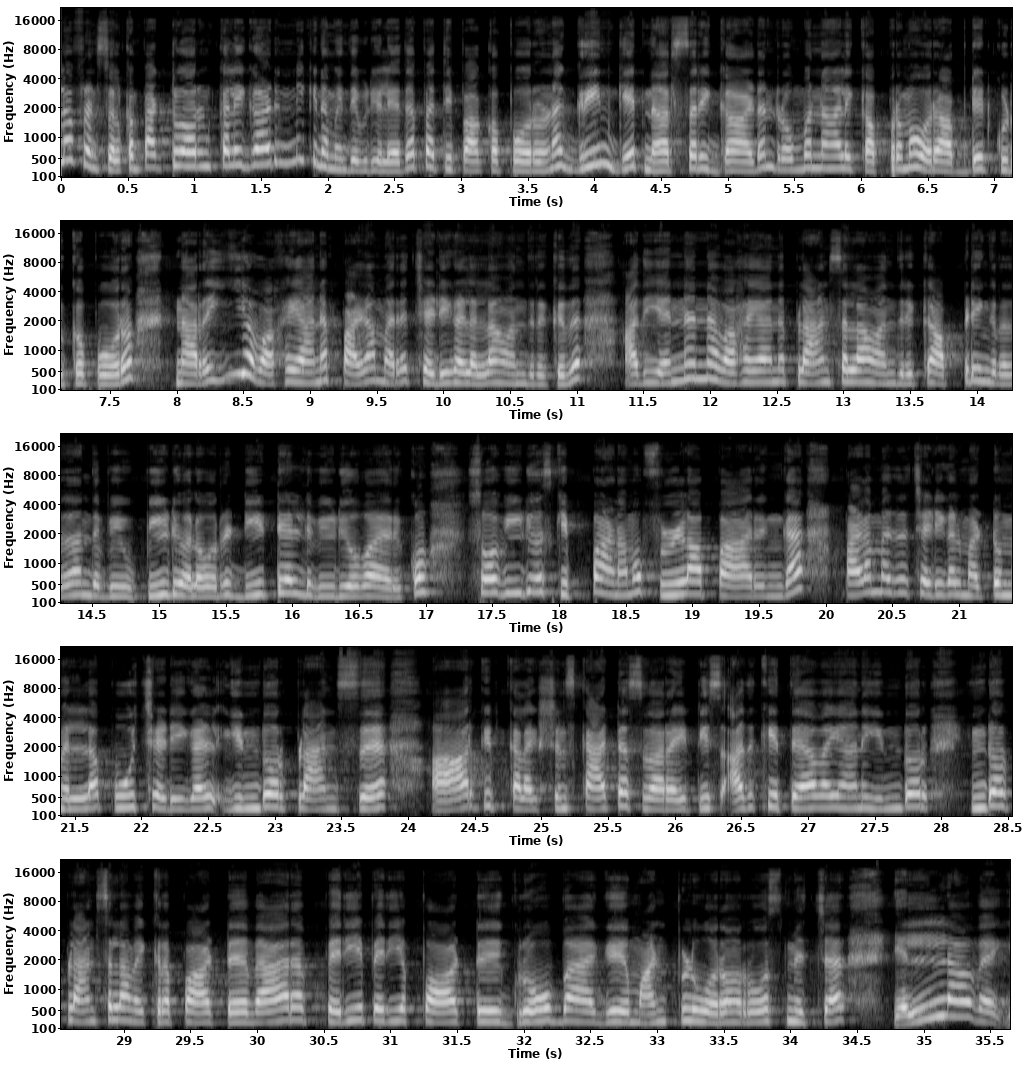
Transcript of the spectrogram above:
Hello friends welcome back to Arun Kalai garden இன்றைக்கி நம்ம இந்த வீடியோவில் எதை பற்றி பார்க்க போகிறோம்னா க்ரீன் கேட் நர்சரி கார்டன் ரொம்ப நாளைக்கு அப்புறமா ஒரு அப்டேட் கொடுக்க போகிறோம் நிறைய வகையான பழமர செடிகள் எல்லாம் வந்திருக்குது. அது என்னென்ன வகையான பிளான்ஸ் எல்லாம் வந்திருக்கு அப்படிங்கிறது அந்த வீடியோவில் ஒரு டீட்டெயில்டு வீடியோவாக இருக்கும். ஸோ வீடியோ ஸ்கிப் பண்ணாமல் ஃபுல்லாக பாருங்கள் பழமர செடிகள் மட்டும் இல்லை பூச்செடிகள் indoor plants orchid collections cactus varieties அதுக்கு தேவையான இன்டோர் இன்டோர் பிளான்ஸ் எல்லாம் வைக்கிற பாட்டு வேறு பெரிய பெரிய பாட்டு க்ரோ பேகு மண்புழு உரம் ரோஸ் மிக்சர் எல்லா வ-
